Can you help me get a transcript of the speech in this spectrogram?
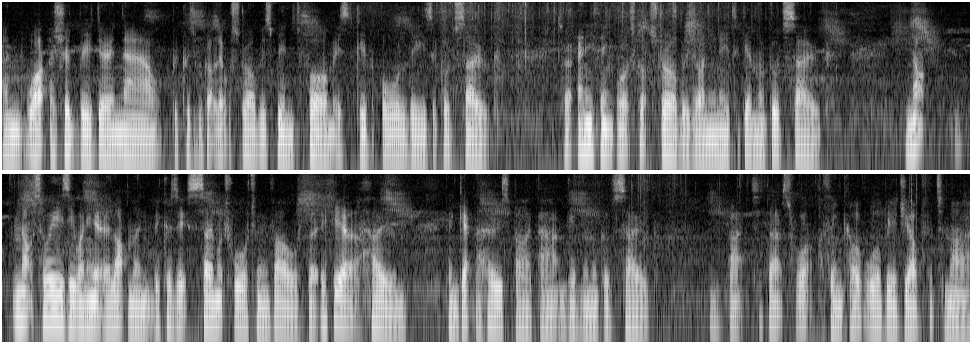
And what I should be doing now, because we've got little strawberries beginning to form, is to give all these a good soak. So anything what's got strawberries on, you need to give them a good soak. Not not so easy when you get allotment because it's so much water involved. But if you're at home, then get the hose pipe out and give them a good soak. In fact, that's what I think will be a job for tomorrow.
